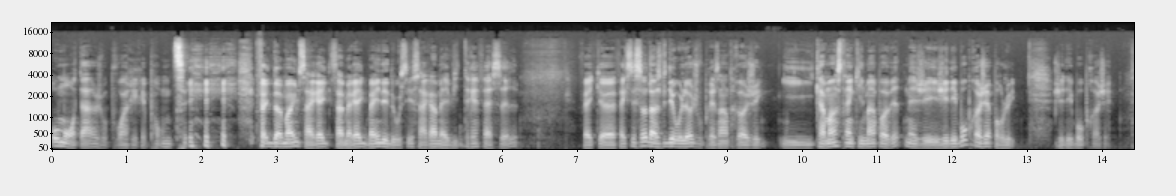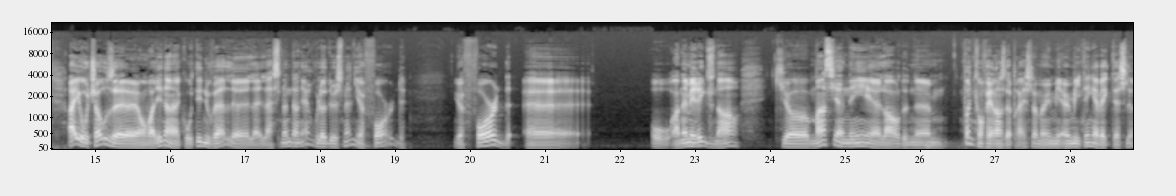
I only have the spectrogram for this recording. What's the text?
au montage, je vais pouvoir y répondre. fait que de même, ça, règle, ça me règle bien des dossiers, ça rend ma vie très facile. Fait que, fait que c'est ça, dans cette vidéo-là, je vous présente Roger. Il commence tranquillement, pas vite, mais j'ai des beaux projets pour lui. J'ai des beaux projets. Ah, et autre chose, euh, on va aller dans le côté nouvelle. Euh, la, semaine dernière, ou là deux semaines, il y a Ford. Il y a Ford euh, en Amérique du Nord qui a mentionné lors d'une pas une conférence de presse, là, mais un, meeting avec Tesla,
